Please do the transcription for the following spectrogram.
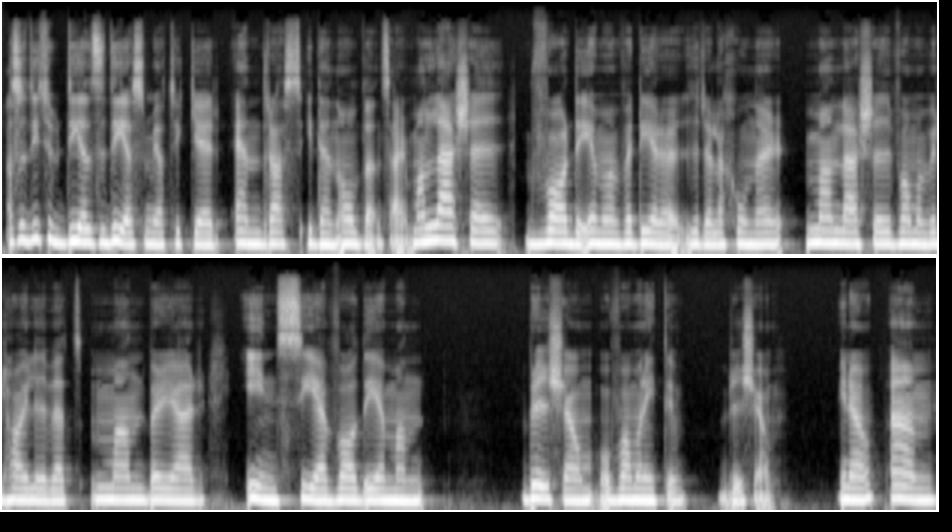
Alltså det är typ dels det som jag tycker ändras i den åldern. Så här, man lär sig vad det är man värderar i relationer. Man lär sig vad man vill ha i livet. Man börjar inse vad det är man bryr sig om och vad man inte bryr sig om. You know? Um,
